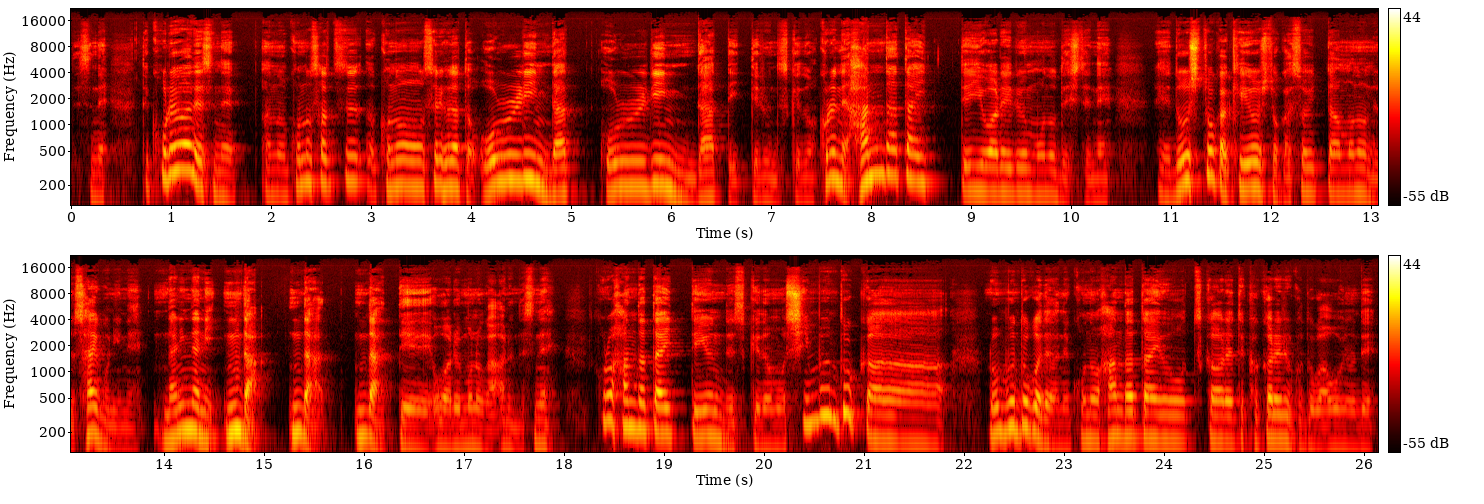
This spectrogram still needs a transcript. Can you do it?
ですね。で、これはですね、あの、この冊、このセリフだとオールリンダ、オールリンダって言ってるんですけど、これね、ハンダ体ってって言われるものでしてね、え動詞とか形容詞とかそういったものの最後にね、何々んだ、んだ、んだって終わるものがあるんですね。これをハンダ体って言うんですけども、新聞とか論文とかではね、このハンダ体を使われて書かれることが多いので、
